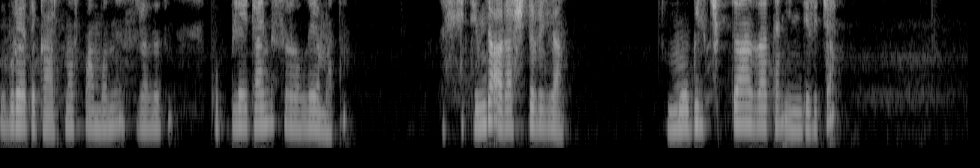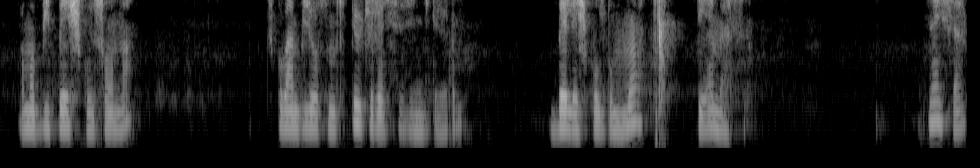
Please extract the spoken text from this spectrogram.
Ve buraya da Garden of Bamba'nı sıraladım. Bu Playtime'ı sıralayamadım. Steam'de araştıracağım. Mobil çıktığı zaten indireceğim. Ama bir 5 gün sonra. Çünkü ben biliyorsunuz ki ücretsiz indiriyorum. Beleş buldum mu diyemezsin. Neyse.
